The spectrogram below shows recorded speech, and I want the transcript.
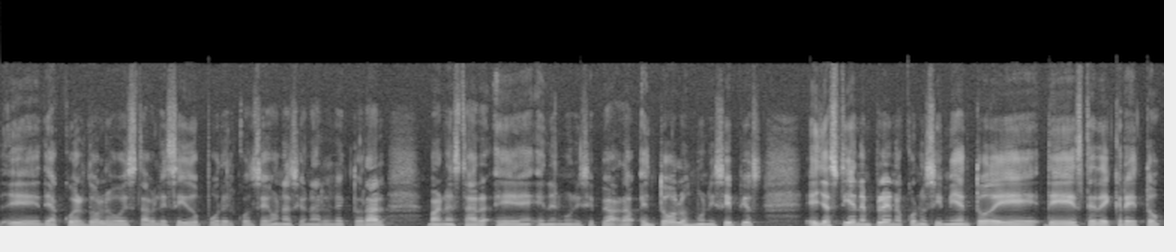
eh, de acuerdo a lo establecido por el Consejo Nacional Electoral van a estar eh, en el municipio, en todos los municipios. Ellas tienen pleno conocimiento de, de este decreto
